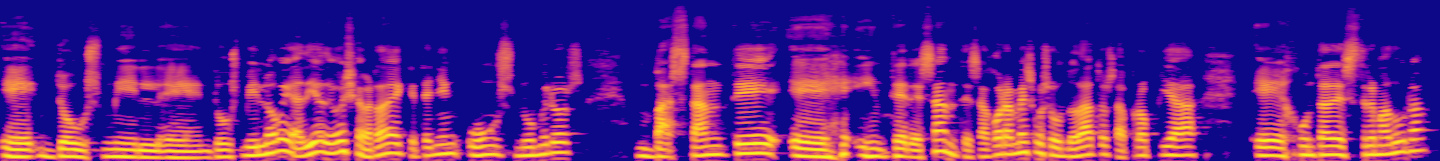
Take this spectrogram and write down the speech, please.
eh, 2000, eh, 2009 a día de hoxe a verdade é que teñen uns números bastante eh, interesantes. Agora mesmo, segundo datos da propia eh, Junta de Extremadura,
